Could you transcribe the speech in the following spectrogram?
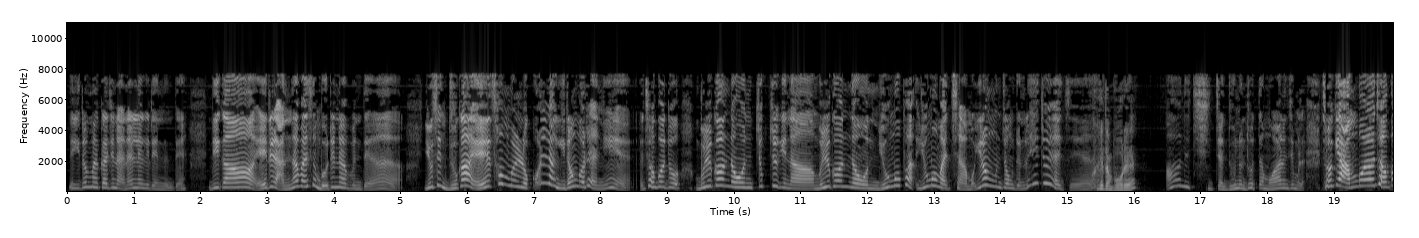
내 이런 말까지는 안 하려고 그랬는데. 네가 애를 안 낳아서 모르나 본데. 요새 누가 애 선물로 꼴랑 이런 걸 하니? 적어도 물 건너온 쭉쭉이나 물 건너온 유모파, 유모마차 뭐 이런 정도는 해줘야지. 그게 다 뭐래? 아, 근 진짜 눈은 뒀다 뭐 하는지 몰라. 저기 안 보여, 저거?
